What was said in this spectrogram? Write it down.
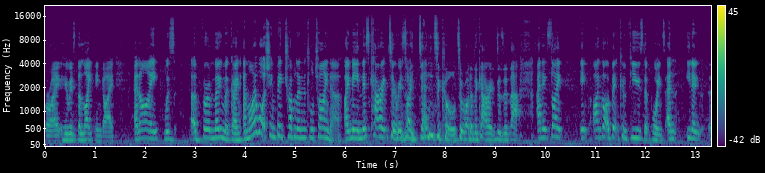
right, who is the lightning guy, and I was uh, for a moment going, "Am I watching Big Trouble in Little China?" I mean, this character is identical to one of the characters in that, and it's like. It, I got a bit confused at points, and you know, uh,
